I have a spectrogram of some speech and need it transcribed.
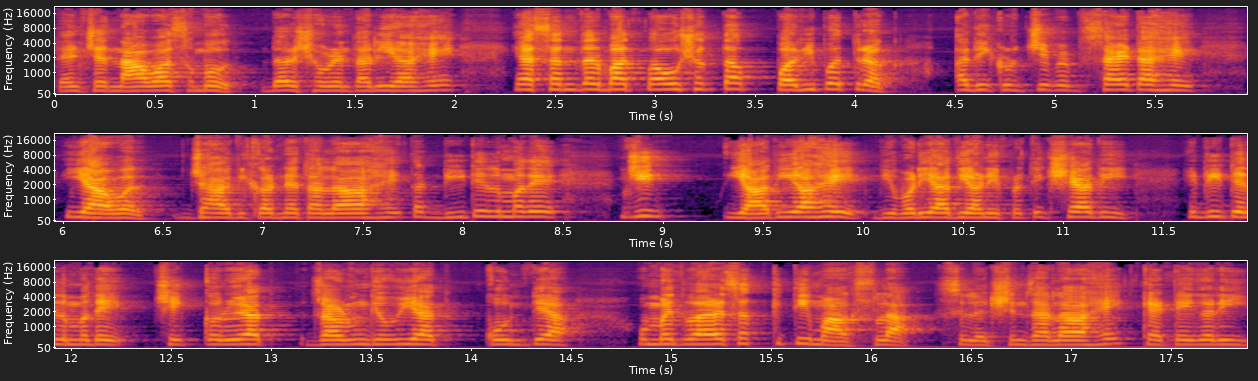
त्यांच्या नावासमोर दर्शवण्यात आली आहे. या संदर्भात पाहू शकता परिपत्रक अधिकृतची वेबसाईट आहे. यावर जारी करण्यात आलं आहे. तर डिटेलमध्ये जी यादी आहे निवड यादी आणि प्रतीक्षा यादी ही डिटेलमध्ये चेक करूयात जाणून घेऊयात कोणत्या उमेदवाराचा किती मार्क्सला सिलेक्शन झालं आहे. कॅटेगरी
